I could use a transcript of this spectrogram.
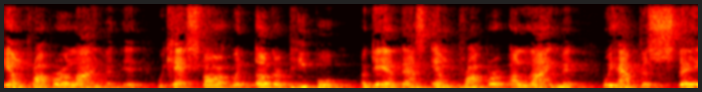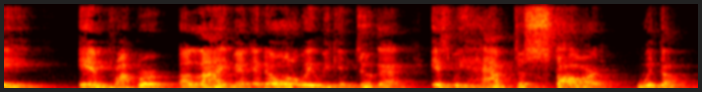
improper alignment. It, we can't start with other people. Again, that's improper alignment. We have to stay in proper alignment. And the only way we can do that is we have to start with God.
